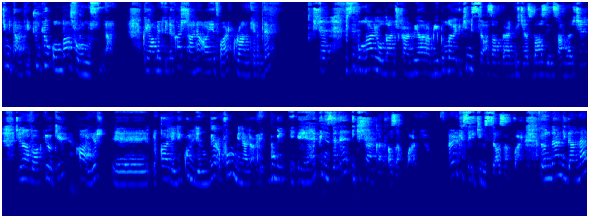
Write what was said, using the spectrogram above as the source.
Kimi taklit? Çünkü ondan sorumlusun yani. Kıyamet günde kaç tane ayet var Kur'an-ı Kerim'de? İşte bizi bunlar yoldan çıkardı ya Rabbi bunlara iki misli azap ver diyeceğiz bazı insanlar için. Cenab-ı Hak diyor ki hayır aleli kullin bugün e, e, hepinize de ikişer kat azap var diyor. Herkese iki misli azap var. Önden gidenler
